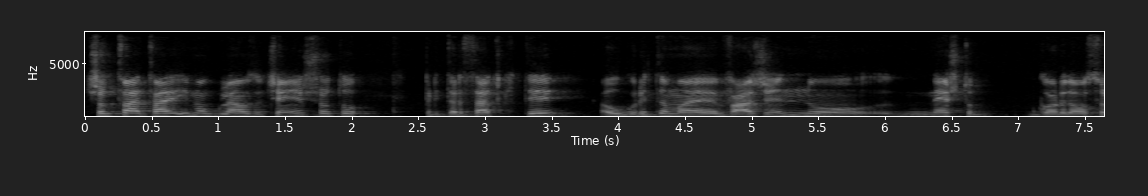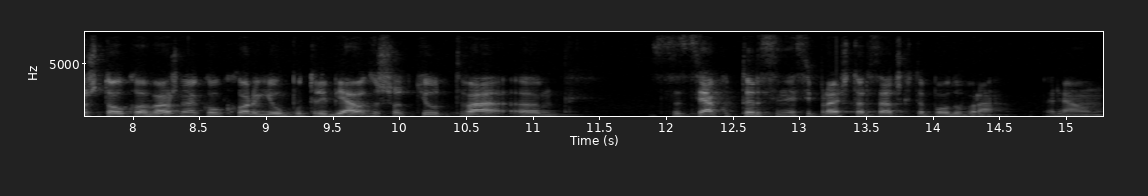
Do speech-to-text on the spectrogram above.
Защото това, това има голямо значение, защото при търсачките алгоритъма е важен, но нещо горе-долу също толкова важно е колко хора ги употребяват, защото ти от това а, с всяко търсене си правиш търсачката по-добра. Реално.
